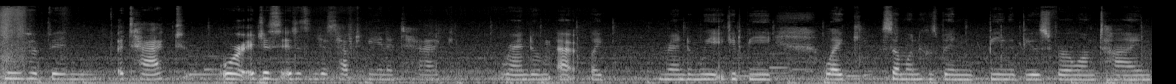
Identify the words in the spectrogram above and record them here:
who have been attacked, or it just it doesn't just have to be an attack, random at like randomly. It could be like someone who's been being abused for a long time.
